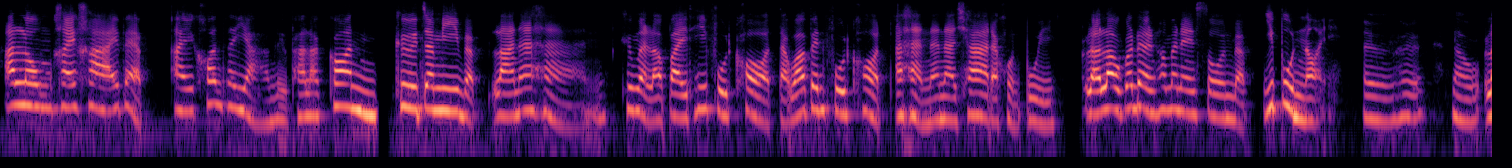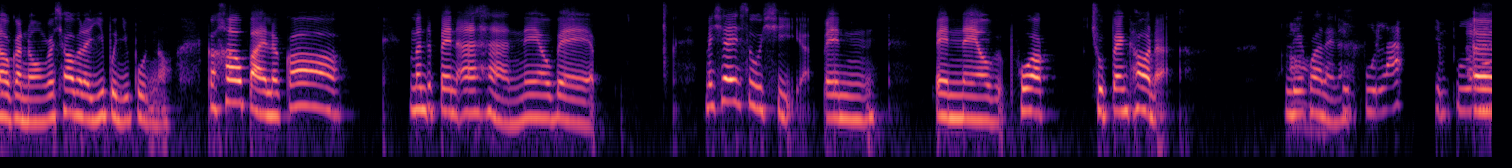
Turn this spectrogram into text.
อารมณ์คล้ายๆแบบไอคอนสยามหรือพารากอน คือจะมีแบบร้านอาหาร คือเหมือนเราไปที่ฟู้ดคอร์ทแต่ว่าเป็นฟู้ดคอร์ทอาหารนานาชาติอะขนปุย แล้วเราก็เดินเข้ามาในโซนแบบญี่ปุ่นหน่อย เออเราเรากับน้องก็ชอบอะไรญี่ปุ่นญี่ปุ่นเนาะก็เข้าไปแล้วก็มันจะเป็นอาหารแนวแบบ ไม่ใช่ซูชิอะเป็นเป็นแนวแบบพวกชุบแป้งทอดอะเรียกว่าอะไรนะเทมปุระ เทมปุเอระ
